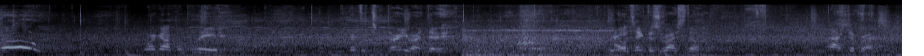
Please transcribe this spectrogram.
Woo! Workout complete. 230 right there. We're gonna take this rest though. Active rest.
